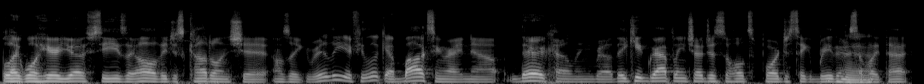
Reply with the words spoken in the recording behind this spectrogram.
but like we'll hear UFC is like, oh, they just cuddle and shit. I was like, really? If you look at boxing right now, they're cuddling, bro. They keep grappling each other just to hold support, just take a breather and stuff like that.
